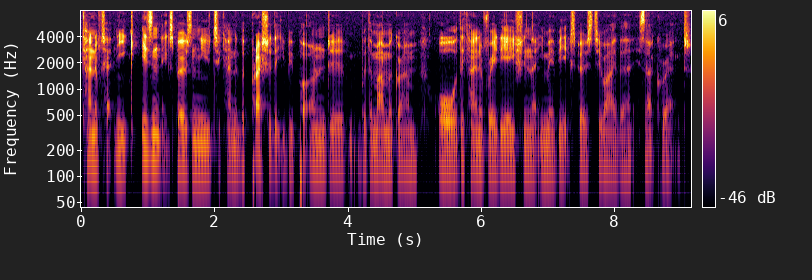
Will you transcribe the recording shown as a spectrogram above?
kind of technique isn't exposing you to kind of the pressure that you'd be put under with a mammogram or the kind of radiation that you may be exposed to either. Is that correct?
